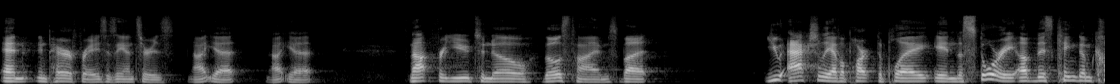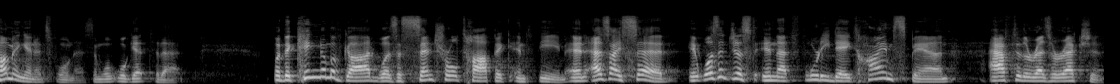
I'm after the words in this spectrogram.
And in paraphrase, his answer is, not yet, not yet. It's not for you to know those times, but you actually have a part to play in the story of this kingdom coming in its fullness. And we'll, we'll get to that. But the kingdom of God was a central topic and theme. And as I said, it wasn't just in that 40 day time span after the resurrection.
